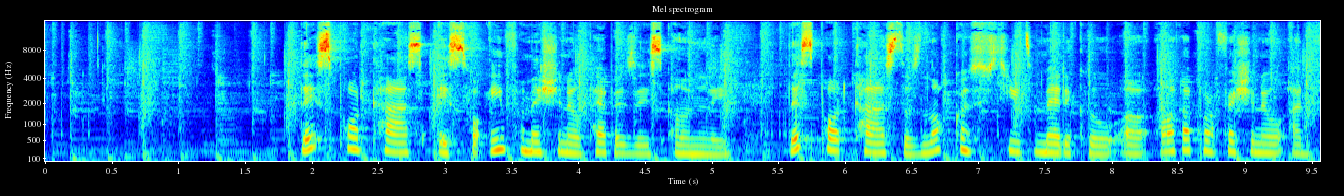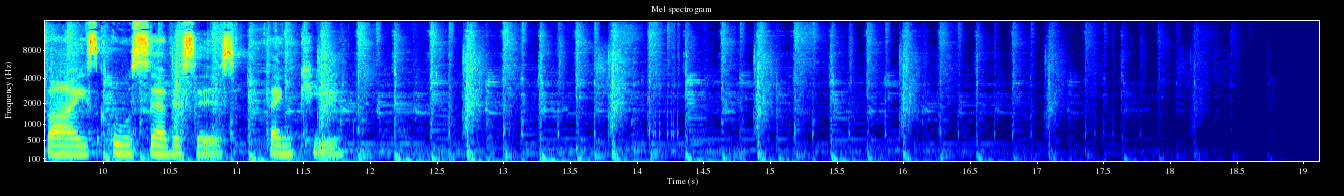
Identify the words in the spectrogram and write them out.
This podcast is for informational purposes only. This podcast does not constitute medical or other professional advice or services. Thank you.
